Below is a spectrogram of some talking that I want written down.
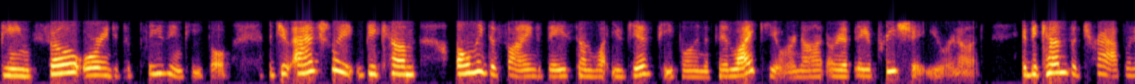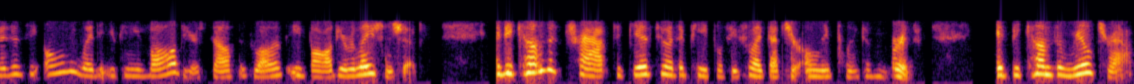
being so oriented to pleasing people that you actually become only defined based on what you give people and if they like you or not, or if they appreciate you or not. It becomes a trap when it is the only way that you can evolve yourself as well as evolve your relationships. It becomes a trap to give to other people if you feel like that's your only point of worth it becomes a real trap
